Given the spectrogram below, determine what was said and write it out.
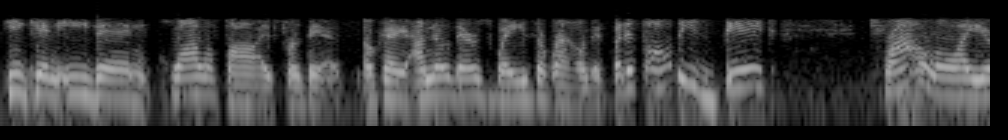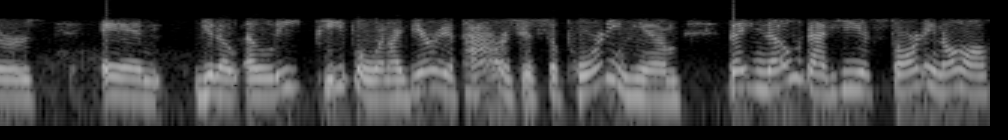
he can even qualify for this. Okay, I know there's ways around it, but if all these big trial lawyers and you know elite people in Iberia Parish is supporting him, they know that he is starting off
